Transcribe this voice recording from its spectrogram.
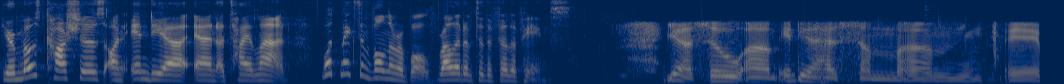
you're most cautious on India and Thailand. What makes them vulnerable relative to the Philippines? Yeah, so um, India has some um, uh,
